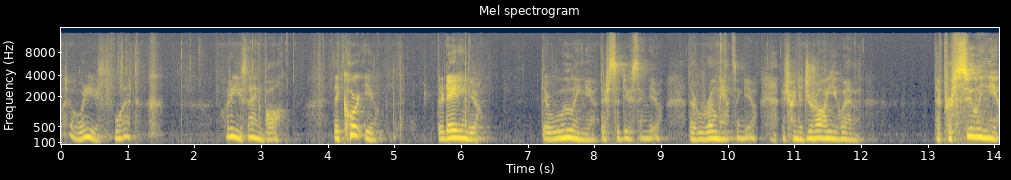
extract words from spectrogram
What, what are you, what? What are you saying, Paul? They court you. They're dating you. They're wooing you. They're seducing you. They're romancing you. They're trying to draw you in. They're pursuing you.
